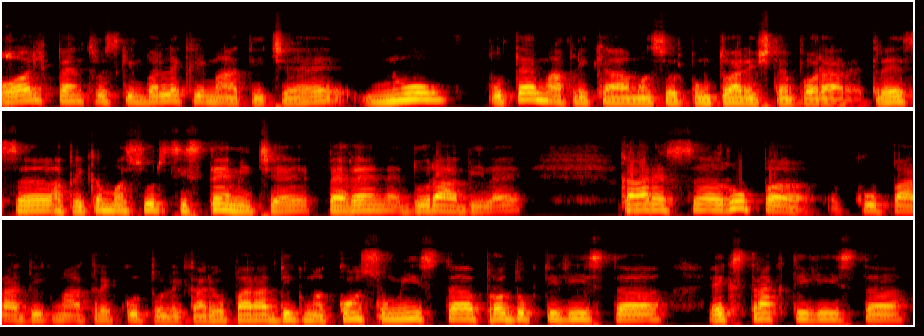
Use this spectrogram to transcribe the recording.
Ori pentru schimbările climatice nu putem aplica măsuri punctuale și temporare. Trebuie să aplicăm măsuri sistemice, perene, durabile, care să rupă cu paradigma trecutului, care e o paradigmă consumistă, productivistă, extractivistă,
